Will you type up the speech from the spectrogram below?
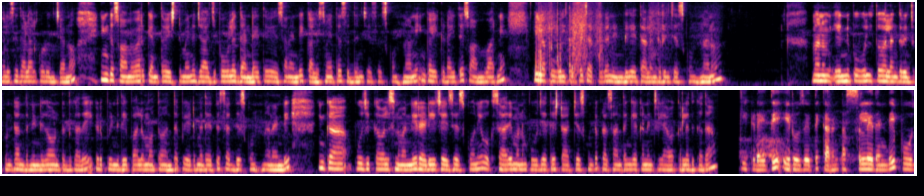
తులసి దళాలు కూడా ఉంచాను. ఇంకా స్వామివారికి ఎంతో ఇష్టమైన జాజి పువ్వుల దండ అయితే వేశానండి. కలసం అయితే సిద్ధం చేసేసుకుంటున్నాను. ఇంకా ఇక్కడైతే స్వామివారిని ఇలా పువ్వులతో అయితే చక్కగా నిండుగా అయితే అలంకరించేసుకుంటున్నాను. మనం ఎన్ని పువ్వులతో అలంకరించుకుంటే అంత నిండుగా ఉంటుంది కదా. ఇక్కడ పిండి దీపాలు మొత్తం అంతా పీట మీద అయితే సర్దేసుకుంటున్నానండి. ఇంకా పూజకి కావాల్సినవన్నీ రెడీ చేసేసుకొని ఒకసారి మనం పూజ అయితే స్టార్ట్ చేసుకుంటే ప్రశాంతంగా ఇక్కడి నుంచి లేవక్కర్లేదు కదా. ఇక్కడైతే ఈ రోజైతే కరెంట్ అస్సలు లేదండి. పూజ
